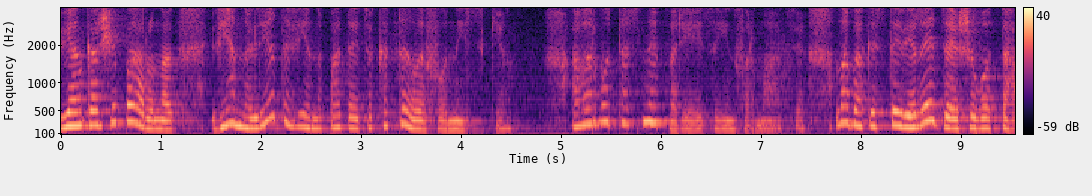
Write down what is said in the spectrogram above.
Vienkārši pārunāt. Viena lieta, viena pateica, ka telefoniski. A, varbūt tas ir nepareiza informācija. Labāk es tevi redzēšu, tā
